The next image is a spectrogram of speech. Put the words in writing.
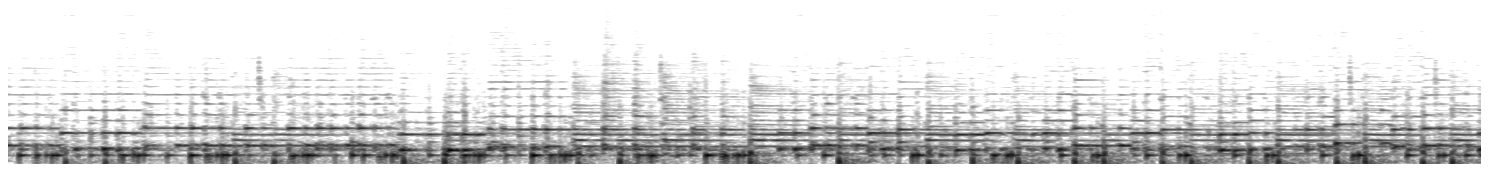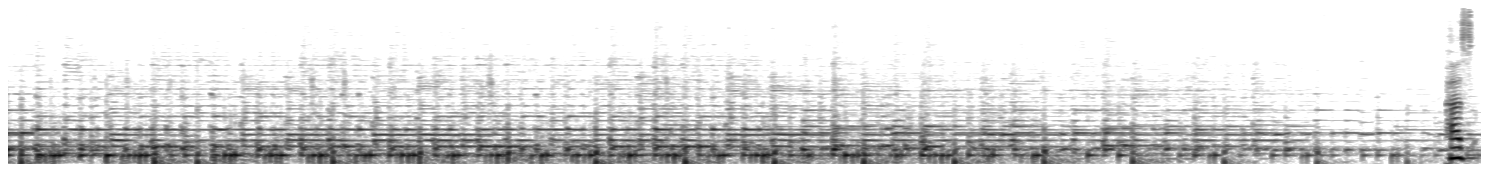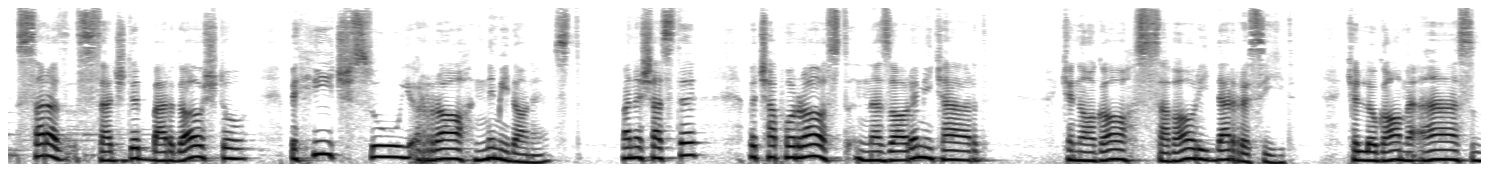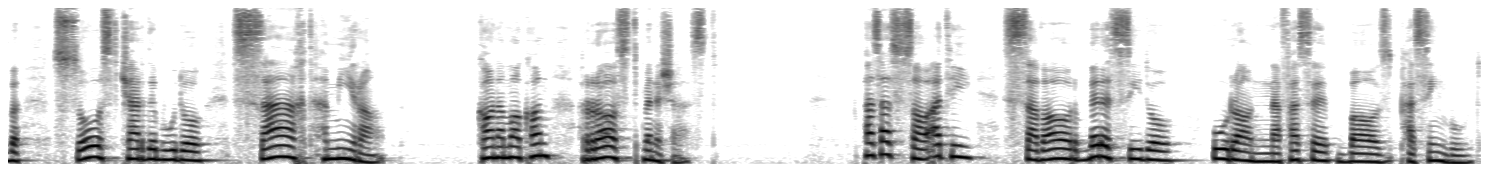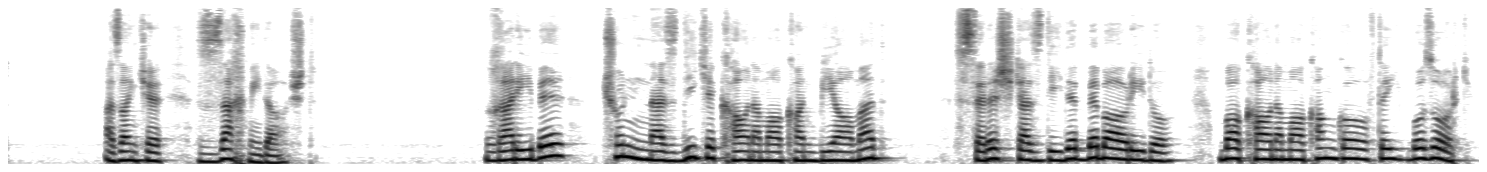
پس سر از سجده برداشت و به هیچ سوی راه نمی‌دانست و نشسته به چپ و راست نظاره می کرد که ناگاه سواری در رسید که لگام اسب سست کرده بود و سخت همی راند کانماکان راست بنشست. پس از ساعتی سوار برسید و او را نفس باز پسین بود. از آنکه زخمی داشت. غریبه چون نزدیک کانماکان بیامد سرشک از دیده ببارید و با کانماکان گفت ای بزرگ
